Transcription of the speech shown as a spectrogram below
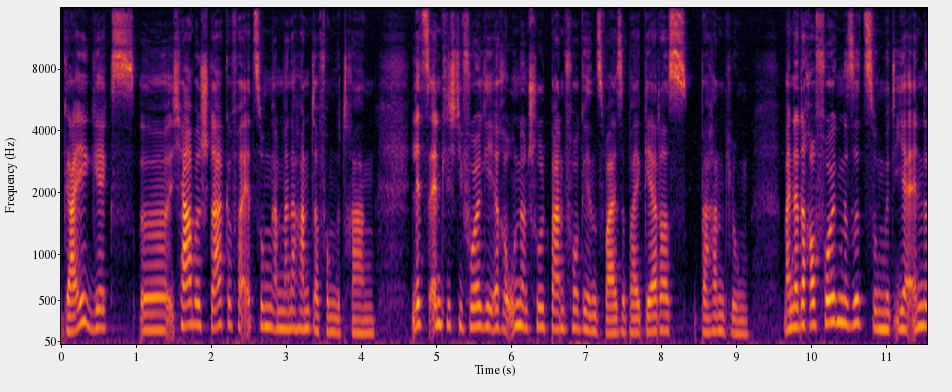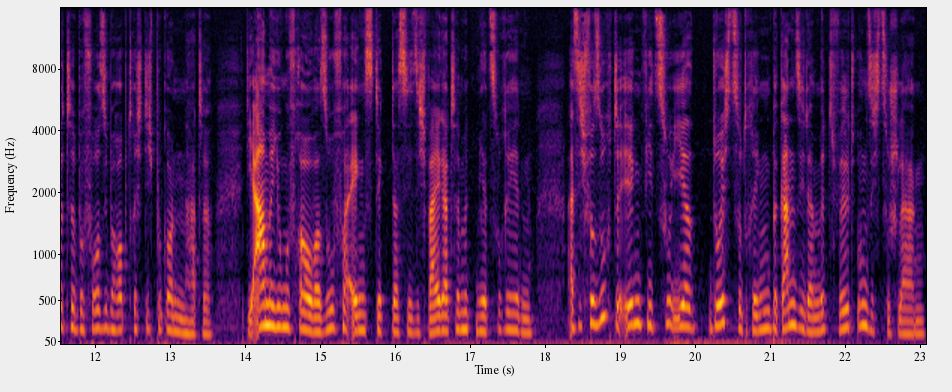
Geigex. Äh, ich habe starke Verätzungen an meiner Hand davongetragen. Letztendlich die Folge ihrer unentschuldbaren Vorgehensweise bei Gerdas Behandlung. Meine darauf folgende Sitzung mit ihr endete, bevor sie überhaupt richtig begonnen hatte. Die arme junge Frau war so verängstigt, dass sie sich weigerte, mit mir zu reden. Als ich versuchte, irgendwie zu ihr durchzudringen, begann sie damit, wild um sich zu schlagen.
